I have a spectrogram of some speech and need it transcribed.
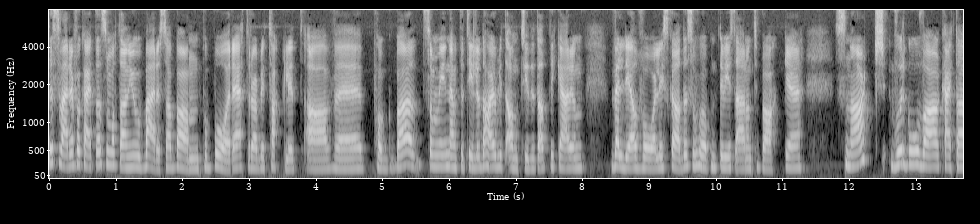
Dessverre for Keita så måtte han jo bære seg av banen på båre etter å ha blitt taklet av eh, Pogba. Som vi nevnte tidligere, det har jo blitt antydet at det ikke er en veldig alvorlig skade, så forhåpentligvis er han tilbake snart. Hvor god var Keita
